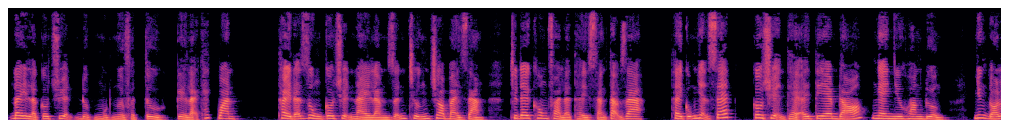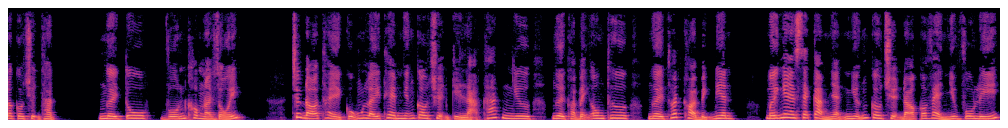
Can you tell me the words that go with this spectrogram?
đây là câu chuyện được một người Phật tử kể lại khách quan. Thầy đã dùng câu chuyện này làm dẫn chứng cho bài giảng, chứ đây không phải là thầy sáng tạo ra. Thầy cũng nhận xét, câu chuyện thẻ ATM đó nghe như hoang đường, nhưng đó là câu chuyện thật. Người tu vốn không nói dối. Trước đó thầy cũng lấy thêm những câu chuyện kỳ lạ khác như người khỏi bệnh ung thư, người thoát khỏi bệnh điên. Mới nghe sẽ cảm nhận những câu chuyện đó có vẻ như vô lý,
